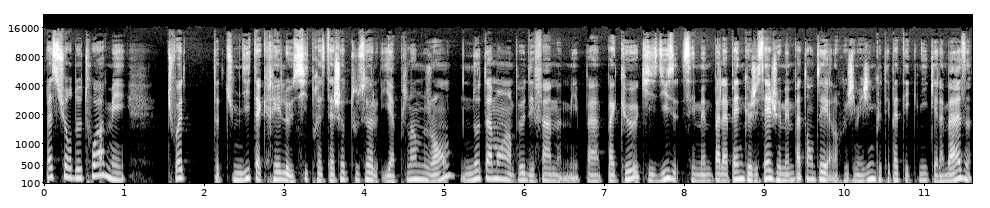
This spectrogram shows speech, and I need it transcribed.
pas sûr de toi, mais tu vois, tu me dis, tu as créé le site PrestaShop tout seul. Il y a plein de gens, notamment un peu des femmes, mais pas, pas que, qui se disent, c'est même pas la peine que j'essaye, je vais même pas tenter. Alors que j'imagine que t'es pas technique à la base,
